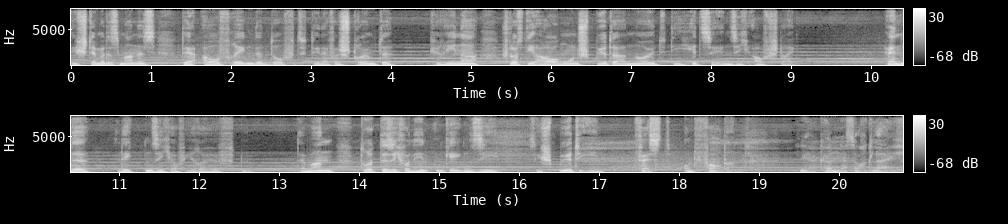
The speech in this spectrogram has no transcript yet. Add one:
die Stimme des Mannes, der aufregende Duft, den er verströmte. Kirina schloss die Augen und spürte erneut die Hitze in sich aufsteigen. Hände legten sich auf ihre Hüften. Der Mann drückte sich von hinten gegen sie. Sie spürte ihn, fest und fordernd. Wir können es auch gleich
